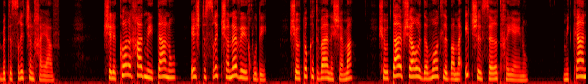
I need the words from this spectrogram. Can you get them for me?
בתסריט של חייו. שלכל אחד מאיתנו יש תסריט שונה וייחודי, שאותו כתבה הנשמה, שאותה אפשר לדמות לבמאית של סרט חיינו. מכאן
